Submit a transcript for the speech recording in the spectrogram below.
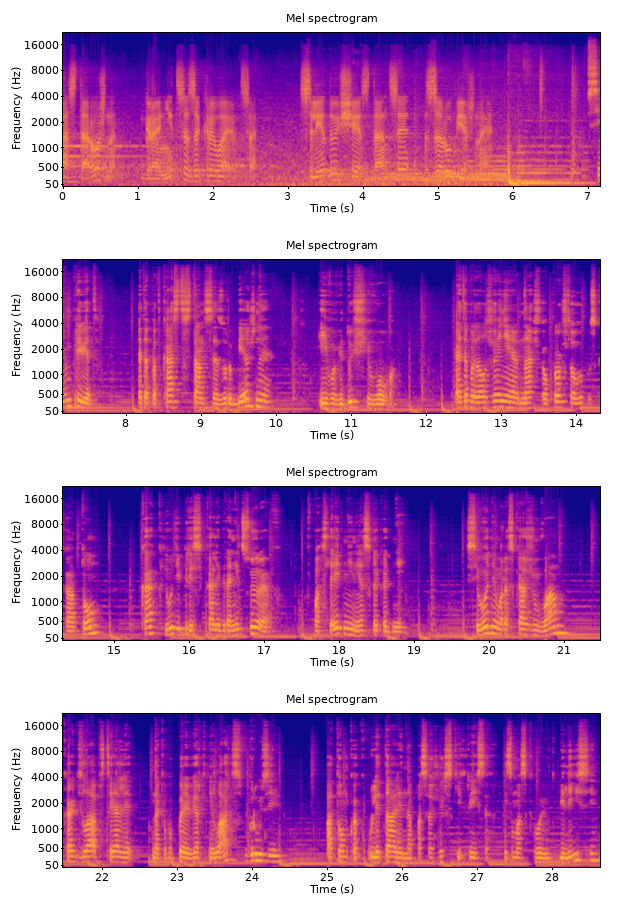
Осторожно, границы закрываются. Следующая станция «Зарубежная». Всем привет! Это подкаст «Станция Зарубежная» и его ведущий Вова. Это продолжение нашего прошлого выпуска о том, как люди пересекали границу РФ в последние несколько дней. Сегодня мы расскажем вам, как дела обстояли на КПП Верхний Ларс в Грузии, о том, как улетали на пассажирских рейсах из Москвы в Тбилиси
